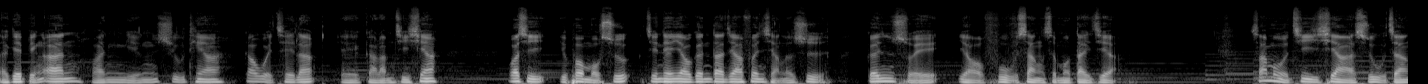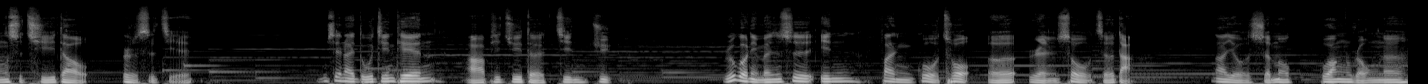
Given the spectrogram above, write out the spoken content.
大家平安，欢迎收听九月七日的迦南之声。我是尤破某师，今天要跟大家分享的是跟随要付上什么代价。沙漠记下十五章十七到二十节。我们先来读今天 RPG 的金句：如果你们是因犯过错而忍受责打，那有什么光荣呢？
